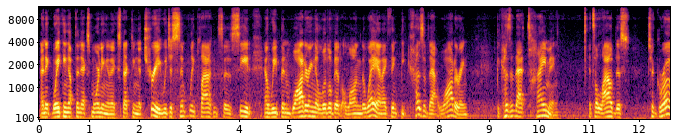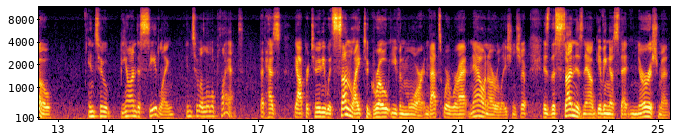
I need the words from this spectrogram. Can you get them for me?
and waking up the next morning and expecting a tree, we just simply planted a seed and we've been watering a little bit along the way. And I think because of that watering, because of that timing, it's allowed this to grow into beyond a seedling into a little plant that has the opportunity with sunlight to grow even more. And that's where we're at now in our relationship is the sun is now giving us that nourishment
